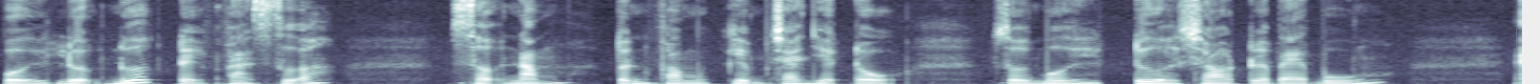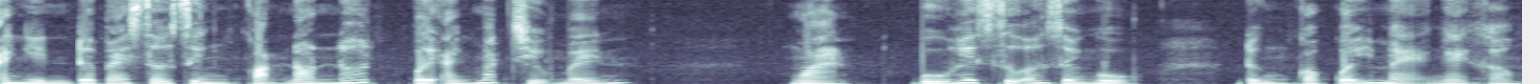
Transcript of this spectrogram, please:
với lượng nước để pha sữa. Sợ nóng, Tuấn Phong kiểm tra nhiệt độ rồi mới đưa cho đứa bé bú. Anh nhìn đứa bé sơ sinh còn non nớt với ánh mắt chiều mến. Ngoan, bú hết sữa rồi ngủ, đừng có quấy mẹ nghe không.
